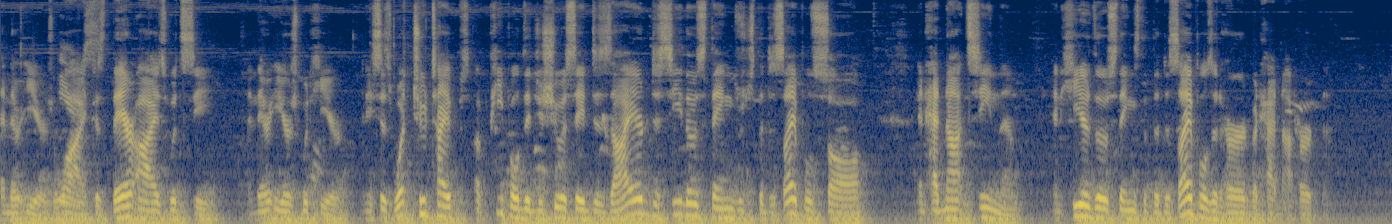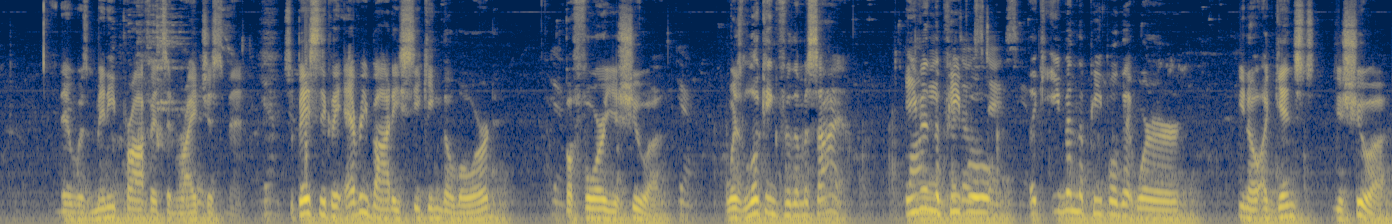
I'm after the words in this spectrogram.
and their ears. Why? Because their eyes would see and their ears would hear. And he says, What two types of people did Yeshua say desired to see those things which the disciples saw and had not seen them, and hear those things that the disciples had heard but had not heard them? There was many prophets and righteous men. Yeah. So basically, everybody seeking the Lord Yeah. before Yeshua Yeah. was looking for the Messiah. Even the Longing people, days, like even the people that were, you know, against Yeshua,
